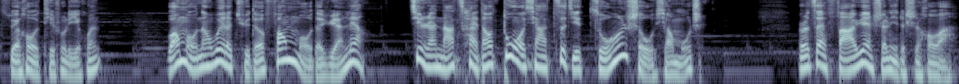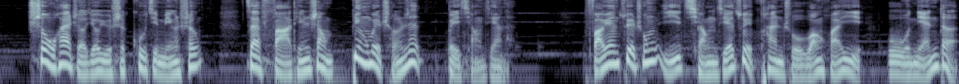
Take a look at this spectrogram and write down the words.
随后提出离婚。王某呢，为了取得方某的原谅，竟然拿菜刀剁下自己左手小拇指。而在法院审理的时候啊，受害者由于是顾及名声，在法庭上并未承认被强奸了。法院最终以抢劫罪判处王怀义五年的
